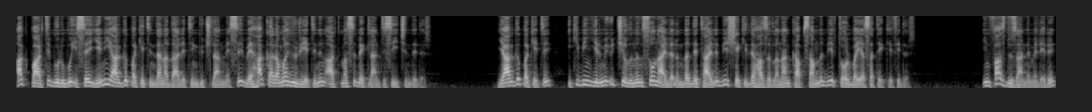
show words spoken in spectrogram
AK Parti grubu ise yeni yargı paketinden adaletin güçlenmesi ve hak arama hürriyetinin artması beklentisi içindedir. Yargı paketi, 2023 yılının son aylarında detaylı bir şekilde hazırlanan kapsamlı bir torba yasa teklifidir. İnfaz düzenlemeleri,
